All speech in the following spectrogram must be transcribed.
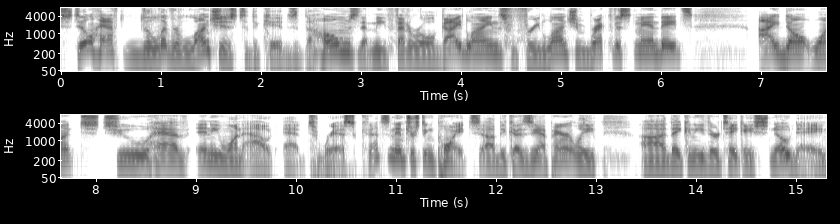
still have to deliver lunches to the kids at the homes that meet federal guidelines for free lunch and breakfast mandates. I don't want to have anyone out at risk. That's an interesting point uh, because, yeah, apparently uh, they can either take a snow day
